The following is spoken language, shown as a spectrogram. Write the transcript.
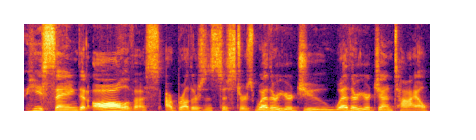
he's saying that all of us are brothers and sisters, whether you're Jew, whether you're Gentile,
